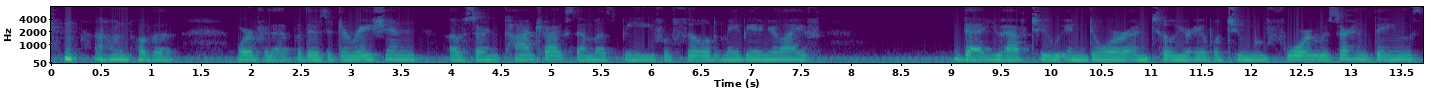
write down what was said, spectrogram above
I don't know the word for that, but there's a duration of certain contracts that must be fulfilled maybe in your life that you have to endure until you're able to move forward with certain things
